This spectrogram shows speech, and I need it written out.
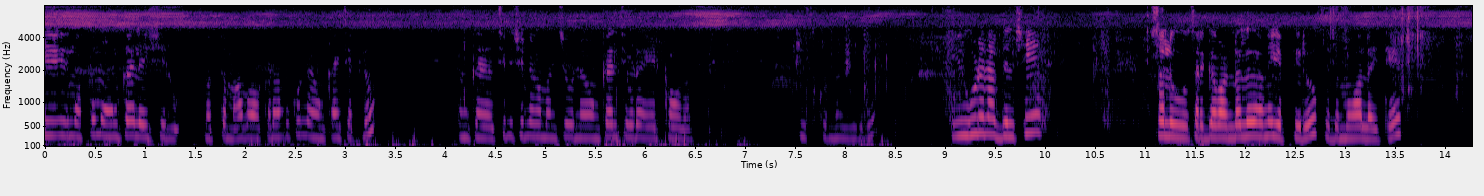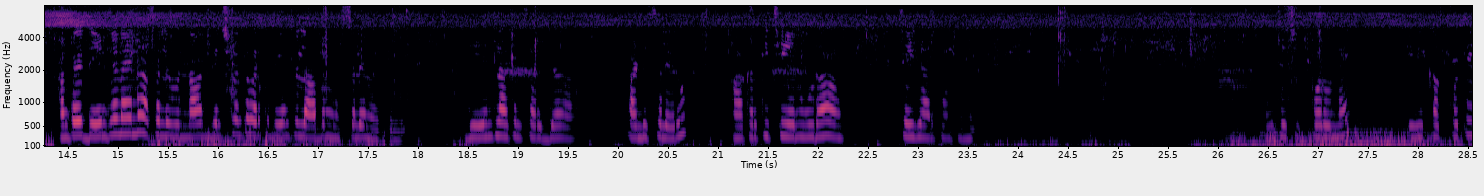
ఇది మొత్తం వంకాయలు వేసిర్రు. మొత్తం మాకు అక్కడ వరకు ఉన్నాయి వంకాయ చెట్లు. ఇంకా చిన్న చిన్నగా మంచిగా ఉన్నాయి. వంకాయలు కూడా ఏరుకోవడం తీసుకున్నాం వీడియో ఇవి కూడా నాకు తెలిసి అసలు సరిగ్గా వండలేదు అని చెప్పారు పెద్దమ్మ వాళ్ళు అయితే అంటే దేంట్లోనైనా అసలు నాకు తెలిసినంత వరకు దేంట్లో లాభం వస్తలేనట్టుంది దేంట్లో అసలు సరిగ్గా పండిస్తలేరు. ఆఖరికి చేను కూడా చేయి జారిపోతుంది. ఇంత సూపర్ ఉన్నాయి. ఇవి కాకపోతే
